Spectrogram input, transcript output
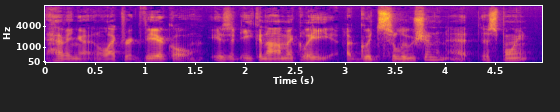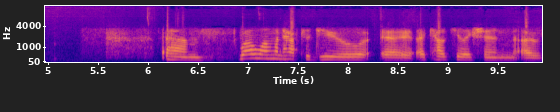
having an electric vehicle. Is it economically a good solution at this point? Um, well, one would have to do a, a, calculation of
